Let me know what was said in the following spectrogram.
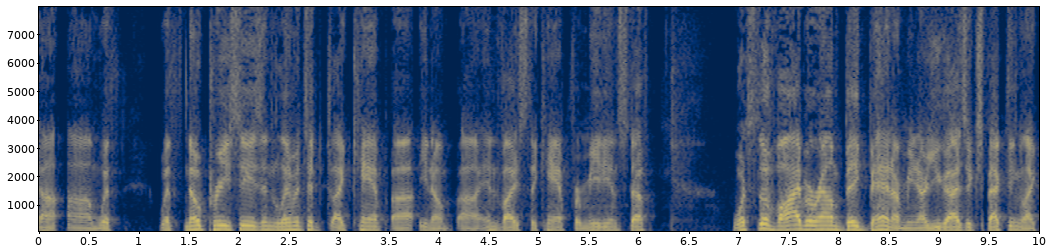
Uh, um, with with no preseason, limited like camp, uh, you know, uh, invites to camp for media and stuff. What's the vibe around Big Ben? I mean, are you guys expecting like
